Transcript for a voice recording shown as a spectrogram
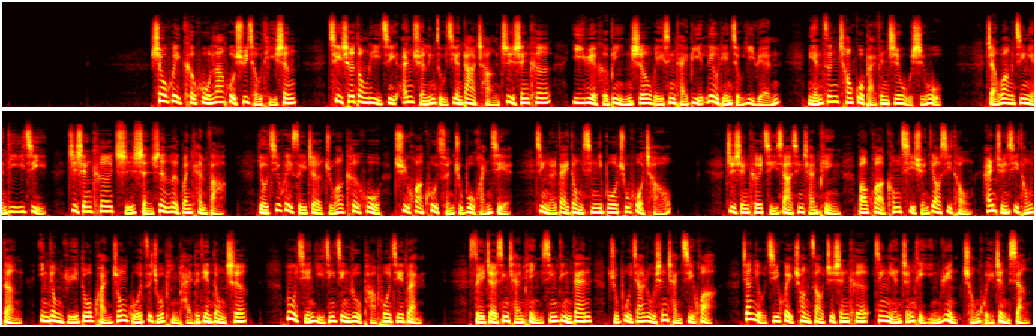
受惠客户拉货需求提升，汽车动力暨安全零组件大厂智深科一月合并营收为新台币六点九亿元，年增超过百分之五十五。展望今年第一季，智深科持审慎乐观看法。有机会随着主要客户去化库存逐步缓解，进而带动新一波出货潮。智深科旗下新产品包括空气悬吊系统、安全系统等，应用于多款中国自主品牌的电动车，目前已经进入爬坡阶段。随着新产品新订单逐步加入生产计划，将有机会创造智深科今年整体营运重回正向。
